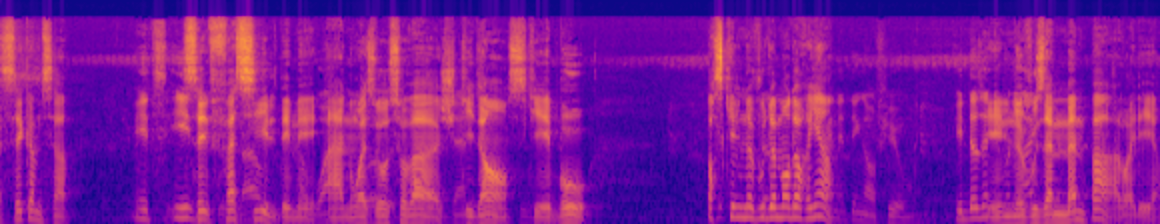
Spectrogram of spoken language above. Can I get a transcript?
C'est comme ça. C'est facile d'aimer un oiseau sauvage qui danse, qui est beau, parce qu'il ne vous demande rien. Il ne vous aime même pas, à vrai dire.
